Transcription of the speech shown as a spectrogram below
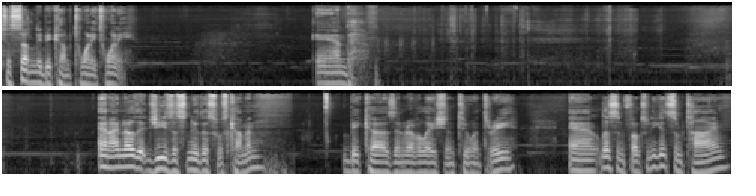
to suddenly become 2020. And and I know that Jesus knew this was coming because in Revelation 2 and 3. And listen, folks, when you get some time,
